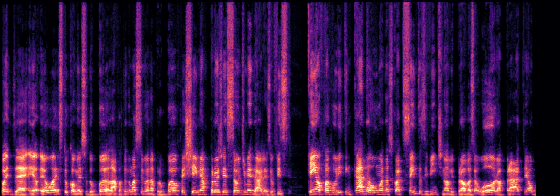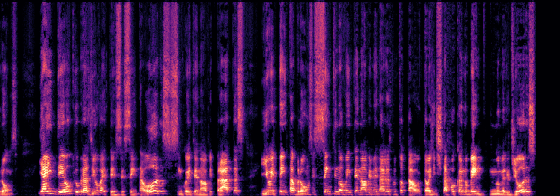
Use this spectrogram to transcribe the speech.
Pois é, eu, eu, antes do começo do PAN, lá, faltando uma semana para o PAN, eu fechei minha projeção de medalhas. Eu fiz quem é o favorito em cada uma das 429 provas ao ouro, a prata e ao bronze. E aí deu que o Brasil vai ter 60 ouros, 59 pratas e 80 bronzes, 199 medalhas no total. Então a gente está focando bem no número de ouros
